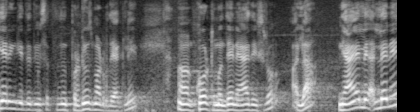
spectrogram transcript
ಇಯರಿಂಗ್ ಇದ್ದ ದಿವಸ ಪ್ರೊಡ್ಯೂಸ್ ಮಾಡೋದೇ ಆಗಲಿ ಕೋರ್ಟ್ ಮುಂದೆ ನ್ಯಾಯಾಧೀಶರು ಅಲ್ಲ, ನ್ಯಾಯಾಲಯ ಅಲ್ಲೇ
